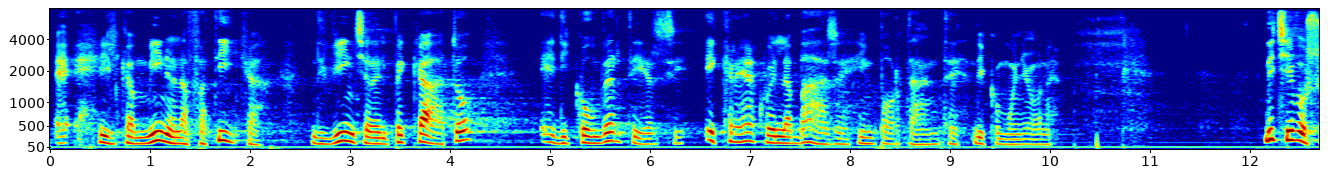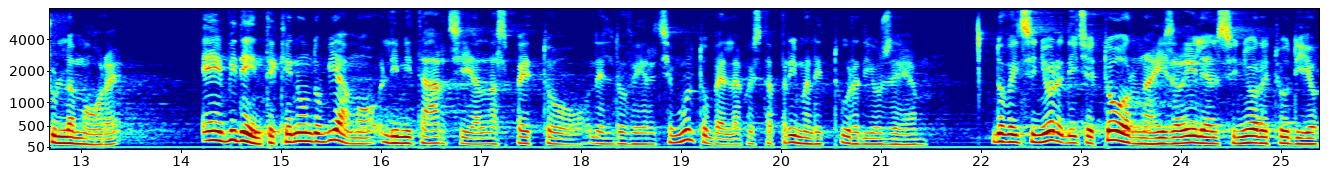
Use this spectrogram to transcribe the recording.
è il cammino e la fatica di vincere il peccato e di convertirsi e crea quella base importante di comunione. Dicevo sull'amore, è evidente che non dobbiamo limitarci all'aspetto del dovere. C'è molto bella questa prima lettura di Osea, dove il Signore dice torna Israele al Signore tuo Dio,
